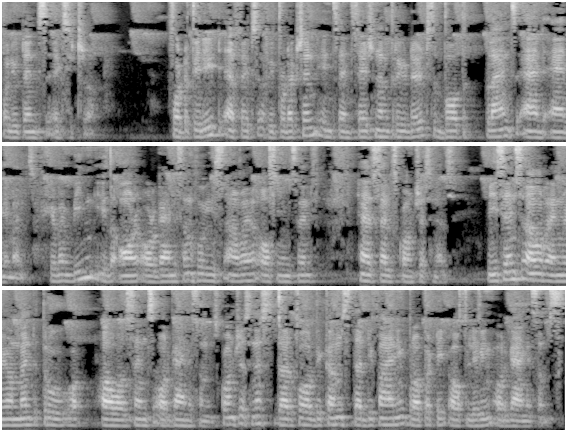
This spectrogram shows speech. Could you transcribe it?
pollutants, etc. Photoperiod affects reproduction in sensational predators, both plants and animals. Human being is the organism who is aware of himself, has self-consciousness. We sense our environment through our sense organisms. Consciousness therefore becomes the defining property of living organisms.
